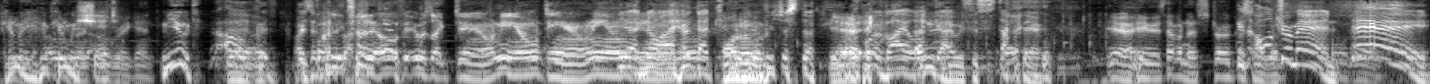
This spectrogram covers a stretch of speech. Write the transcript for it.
Can we- can we over and shit? over again. Mute. Oh, Yeah, good. I Is it- finally turned it off. It was like down, down, down, down. Yeah, no, I heard that too. It was just the, Yeah. the poor violin guy was just stuck there. Yeah, he was having a stroke. or It's. Ultraman! Hey!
